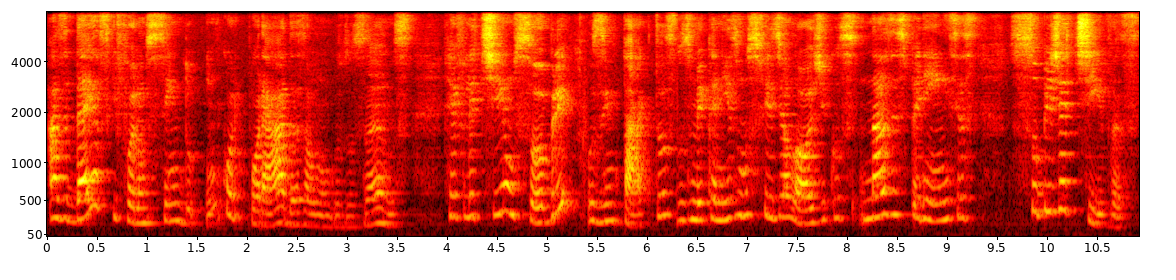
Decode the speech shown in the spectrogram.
As ideias que foram sendo incorporadas ao longo dos anos refletiam sobre os impactos dos mecanismos fisiológicos nas experiências subjetivas,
